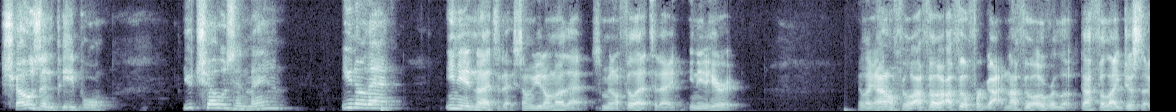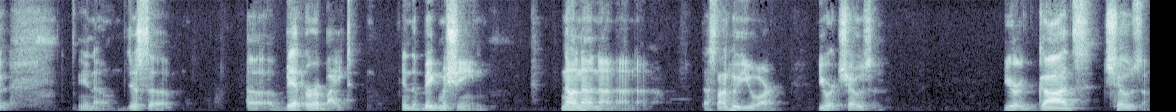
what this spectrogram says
chosen people you chosen man. You know that? You need to know that today. Some of you don't know that. Some of you don't feel that today. You need to hear it. You're like i don't feel i feel i feel forgotten. I feel overlooked. I feel like just a you know just a a bit or a byte in the big machine. No no no no no no. That's not who you are you are chosen. You are God's chosen.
